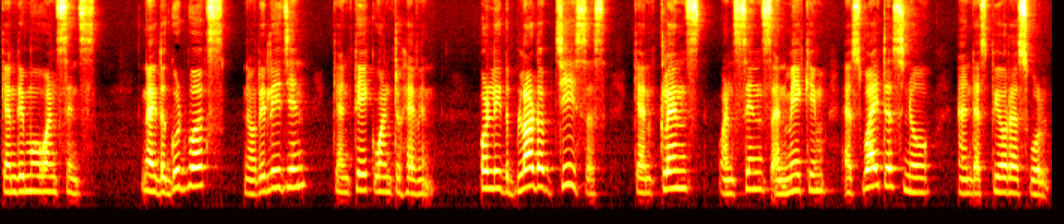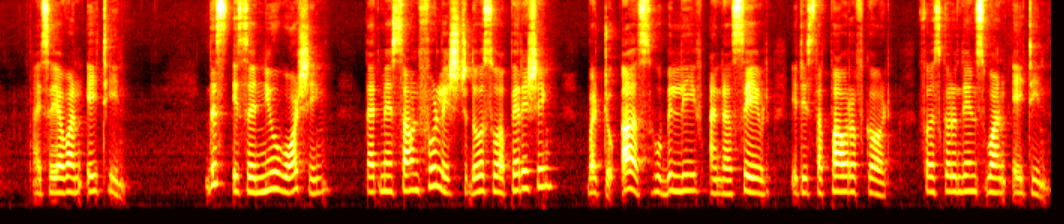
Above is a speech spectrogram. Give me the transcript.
can remove one's sins. Neither good works nor religion can take one to heaven. Only the blood of Jesus can cleanse one's sins and make him as white as snow and as pure as wool. Isaiah 1:18. This is a new washing that may sound foolish to those who are perishing, but to us who believe and are saved, it is the power of God. 1 Corinthians 1:18.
